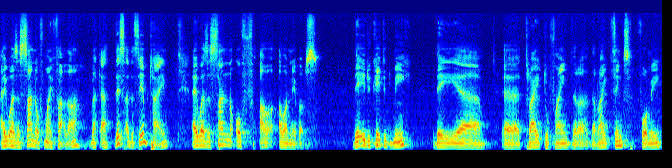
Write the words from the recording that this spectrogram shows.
I was a son of my father, but at this at the same time, I was a son of our, our neighbors. They educated me. They uh, uh, tried to find the, the right things for me.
